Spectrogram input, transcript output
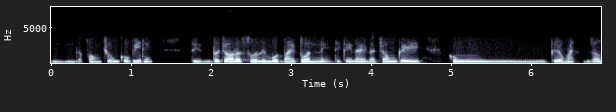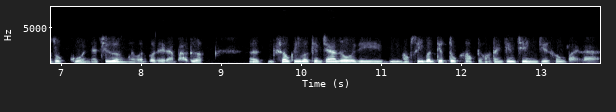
là phòng chống covid ấy. Thì tôi cho là số lên một vài tuần ấy, thì cái này là trong cái khung kế hoạch giáo dục của nhà trường là vẫn có thể đảm bảo được. Ờ, sau khi mà kiểm tra rồi thì học sinh vẫn tiếp tục học để hoàn thành chương trình chứ không phải là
